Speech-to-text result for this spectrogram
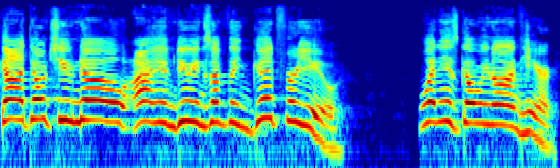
God, don't you know I am doing something good for you? What is going on here?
